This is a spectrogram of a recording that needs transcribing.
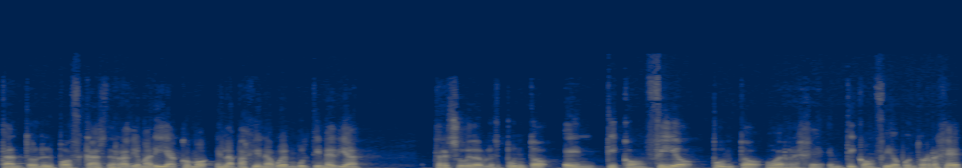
tanto en el podcast de Radio María como en la página web multimedia www.enticonfio.org. Enticonfio.org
